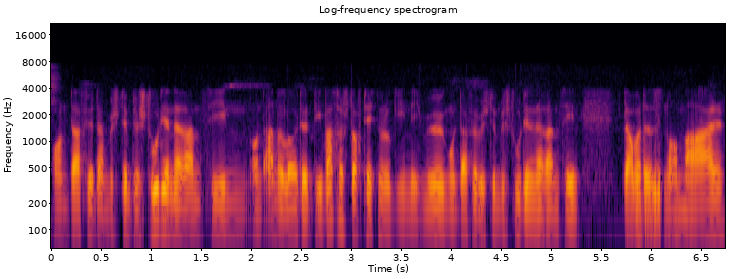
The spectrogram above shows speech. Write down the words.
und dafür dann bestimmte Studien heranziehen und andere Leute die Wasserstofftechnologie nicht mögen und dafür bestimmte Studien heranziehen. Ich glaube, das ist normal.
